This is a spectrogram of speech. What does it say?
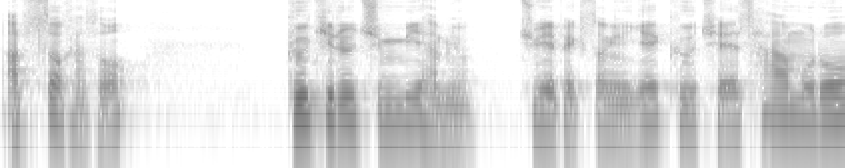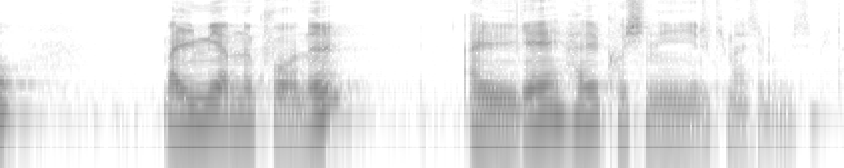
앞서 가서 그 길을 준비하며 주의 백성에게 그 죄 사함으로 말미암는 구원을 알게 할 것이니 이렇게 말씀하고 있습니다.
